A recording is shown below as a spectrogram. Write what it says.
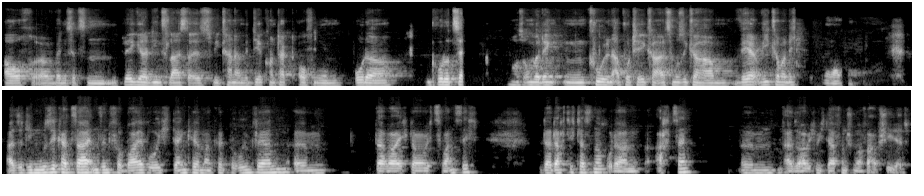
auch äh, wenn es jetzt ein Pflegedienstleister ist, wie kann er mit dir Kontakt aufnehmen? Oder ein Produzent muss unbedingt einen coolen Apotheker als Musiker haben. Wer, wie kann man dich erreichen? Also die Musikerzeiten sind vorbei, wo ich denke, man könnte berühmt werden. Ähm, da war ich, glaube ich, 20. Da dachte ich das noch, oder 18. Ähm, also habe ich mich davon schon mal verabschiedet.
